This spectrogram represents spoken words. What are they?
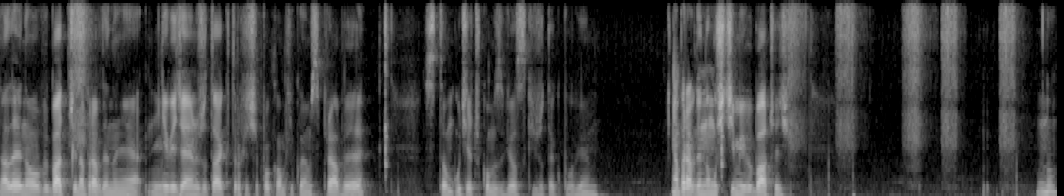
Ale no, wybaczcie, naprawdę, no nie, nie wiedziałem, że tak trochę się pokomplikują sprawy z tą ucieczką z wioski, że tak powiem. Naprawdę, no musicie mi wybaczyć. No,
